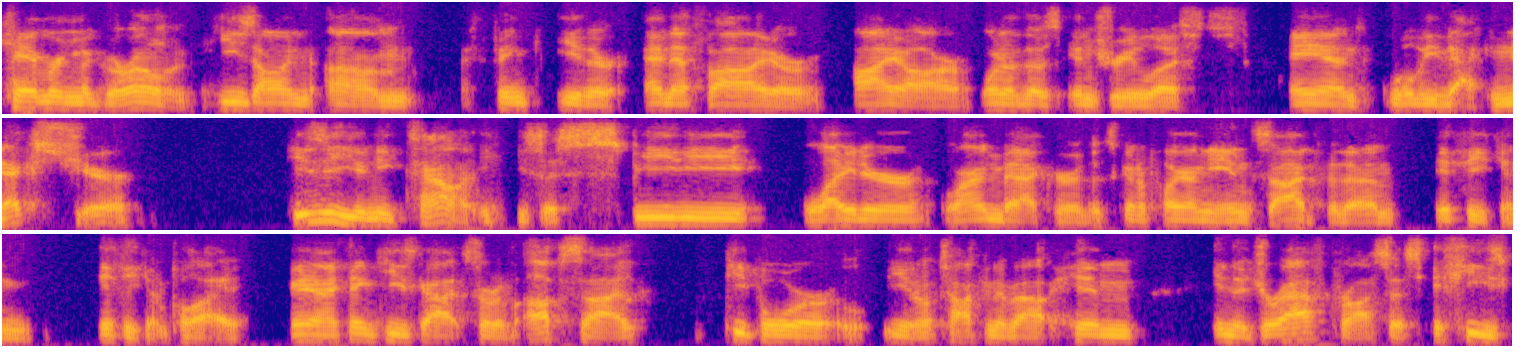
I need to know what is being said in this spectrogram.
Cameron McGrone. He's on, um, I think, either NFI or IR, one of those injury lists, and will be back next year. He's a unique talent. He's a speedy, lighter linebacker that's going to play on the inside for them if he can if he can play. And I think he's got sort of upside people were, you know, talking about him in the draft process. If he's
